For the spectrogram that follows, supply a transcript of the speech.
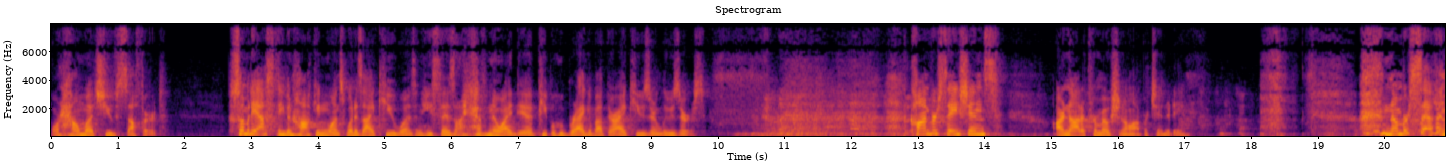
or how much you've suffered. Somebody asked Stephen Hawking once what his IQ was, and he says, I have no idea. People who brag about their IQs are losers. Conversations are not a promotional opportunity. Number seven,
